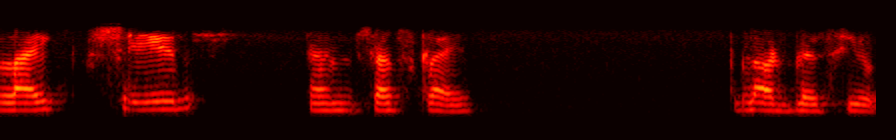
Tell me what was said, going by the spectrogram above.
like share and subscribe. God bless you.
